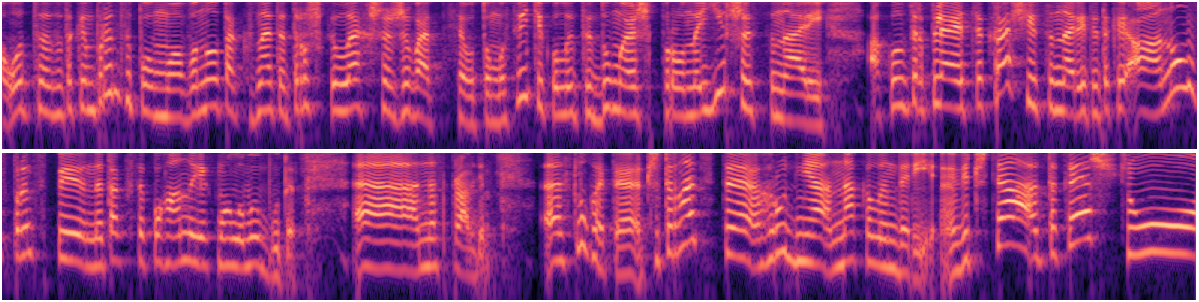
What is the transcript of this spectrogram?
От за таким принципом воно так знаєте трошки легше живеться у тому світі, коли ти думаєш про найгірший сценарій. А коли трапляється кращий сценарій, ти такий, а ну в принципі не так все погано, як могло би бути. Насправді слухайте, 14 грудня на календарі відчуття таке, що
